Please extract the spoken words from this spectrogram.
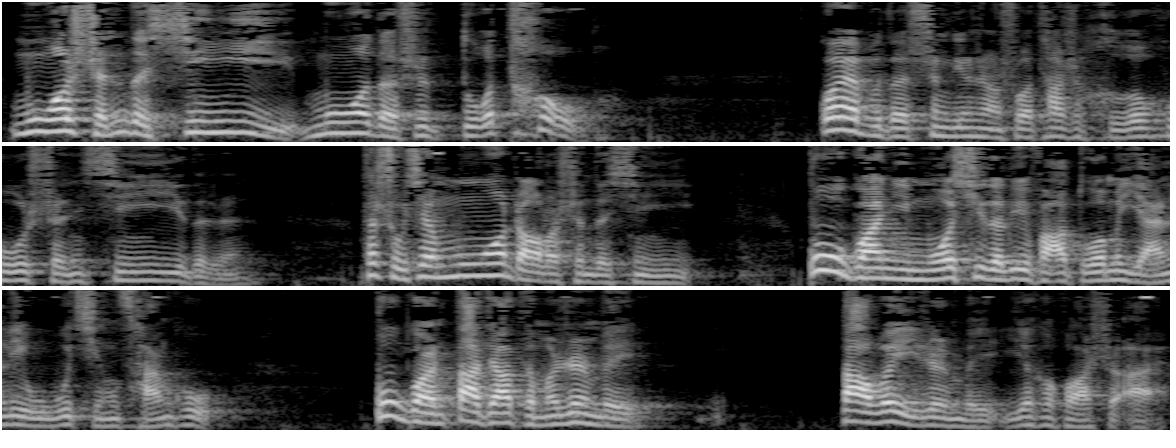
摸神的心意摸的是多透，怪不得圣经上说他是合乎神心意的人。他首先摸着了神的心意，不管你摩西的律法多么严厉、无情、残酷，不管大家怎么认为，大卫认为耶和华是爱，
